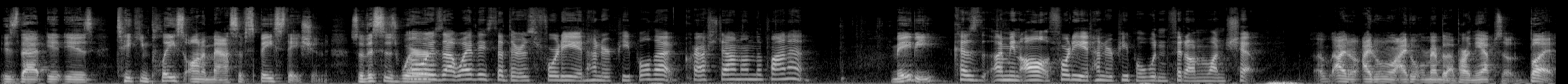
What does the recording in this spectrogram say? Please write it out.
is that it is taking place on a massive space station. So this is where Oh, is that why they said there was 4,800 people that crashed down on the planet? maybe Because I mean, all 4,800 people wouldn't fit on one ship. I don't I don't know I don't remember that part in the episode, but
